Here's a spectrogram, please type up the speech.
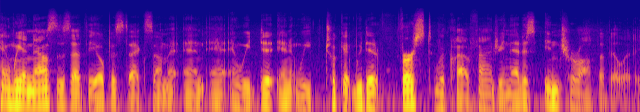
and we announced this at the OpenStack Summit, and, and, and we did, and we took it. We did it first with Cloud Foundry, and that is interoperability.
